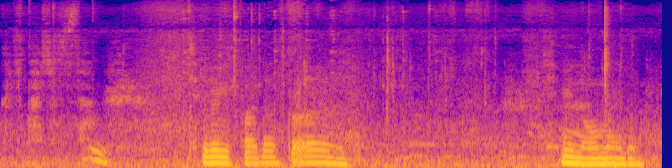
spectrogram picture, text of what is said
그렇게 하셨어? 체력이 빠졌어. 힘이 너무 많이 들어.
